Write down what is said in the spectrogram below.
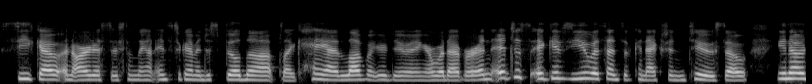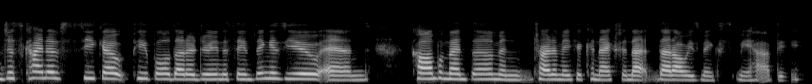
seek out an artist or something on instagram and just build them up like hey i love what you're doing or whatever. And it just it gives you a sense of connection too. So you know just kind of seek out people that are doing the same thing as you and compliment them and try to make a connection that that always makes me happy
